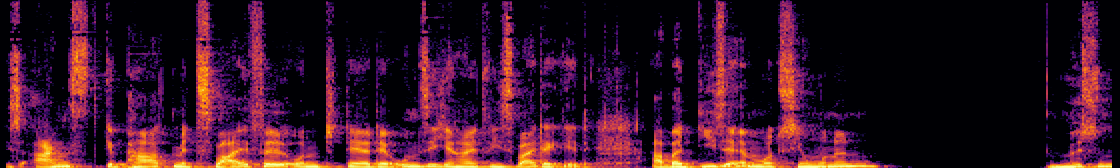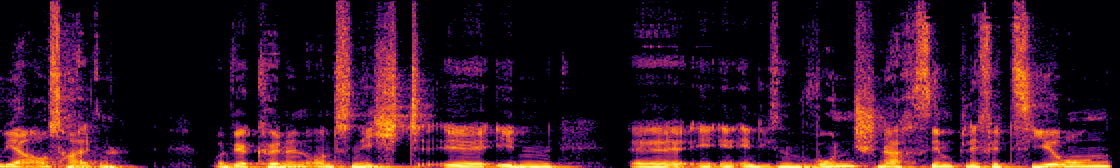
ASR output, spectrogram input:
ist Angst gepaart mit Zweifel und der, der Unsicherheit, wie es weitergeht. Aber diese Emotionen müssen wir aushalten. Und wir können uns nicht äh, in äh, in, in diesem Wunsch nach Simplifizierung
